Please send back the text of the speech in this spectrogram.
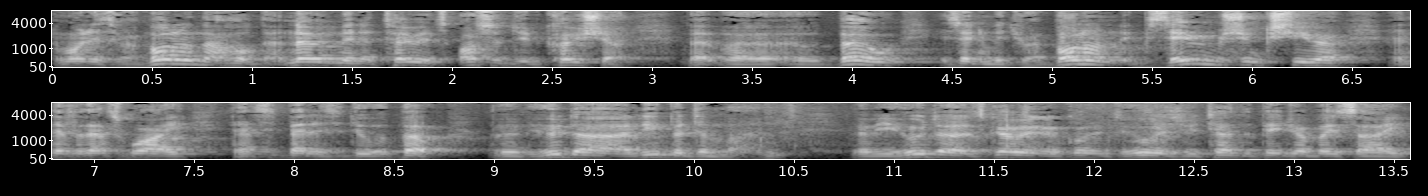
And one is Rabbanon that hold that. No, Torah it's also do kosher, but uh, a bow is only with Rabbanon, Xerim Shira, and therefore that's why that's better to do a bow. But Rabbi Yehuda Liba Deman, Rabbi Yehuda is going according to who has returned the page Rabbi Sai.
